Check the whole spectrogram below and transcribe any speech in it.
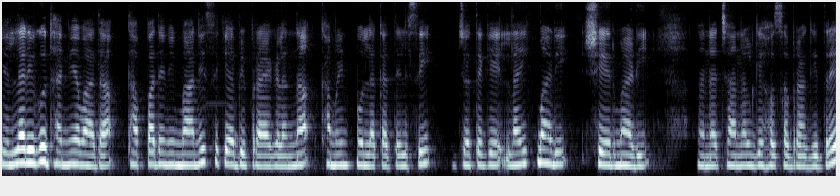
ಎಲ್ಲರಿಗೂ ಧನ್ಯವಾದ. ತಪ್ಪದೆ ನಿಮ್ಮ ಅನಿಸಿಕೆ ಅಭಿಪ್ರಾಯಗಳನ್ನು ಕಮೆಂಟ್ ಮೂಲಕ ತಿಳಿಸಿ. ಜೊತೆಗೆ ಲೈಕ್ ಮಾಡಿ, ಶೇರ್ ಮಾಡಿ. ನನ್ನ ಚಾನಲ್ಗೆ ಹೊಸಬರಾಗಿದ್ದರೆ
